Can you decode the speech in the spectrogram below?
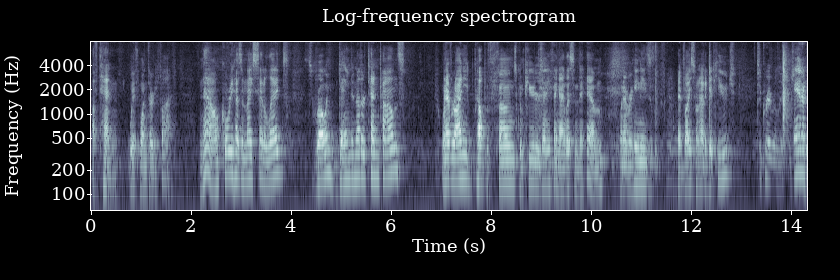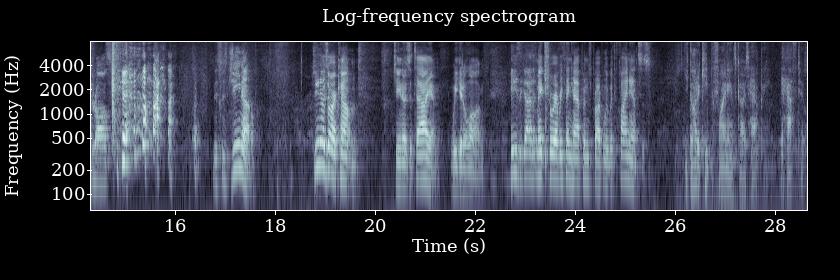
of 10 with 135. Now Corey has a nice set of legs it's growing, gained another 10 pounds. Whenever I need help with phones, computers, anything, I listen to him. Whenever he needs advice on how to get huge, it's a great relationship. Anna draws. this is Gino. Gino's our accountant. Gino's Italian. We get along. He's the guy that makes sure everything happens properly with the finances. You got to keep the finance guys happy. You have to.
